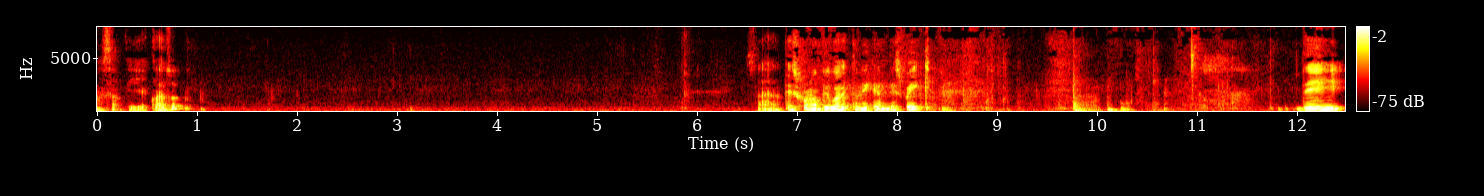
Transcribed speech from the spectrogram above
Let's have a close up. So this one will be worked on again this week. The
